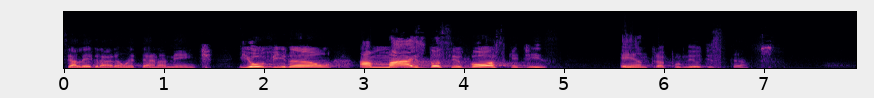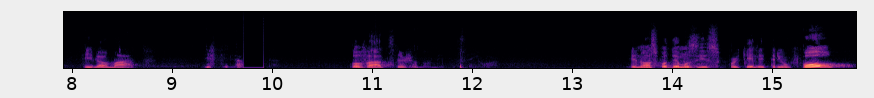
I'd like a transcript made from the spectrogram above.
se alegrarão eternamente e ouvirão a mais doce voz que diz: Entra para o meu descanso. filho amado e filha amada. Louvado seja o nome do Senhor. E nós podemos isso porque ele triunfou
